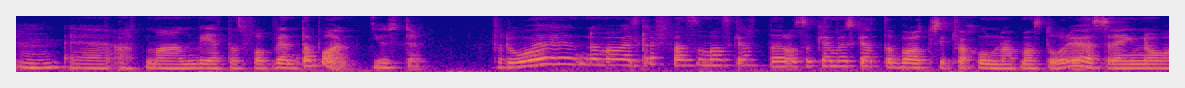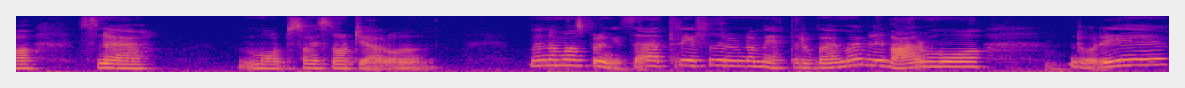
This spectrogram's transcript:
Mm. Eh, att man vet att folk väntar på en. Just det. För då är, när man väl träffas och man skrattar och så kan man ju skratta bara åt situationen att man står i ösregn och snömodd som vi snart gör. Och, men när man har sprungit så här 300-400 meter då börjar man ju bli varm och då är det...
